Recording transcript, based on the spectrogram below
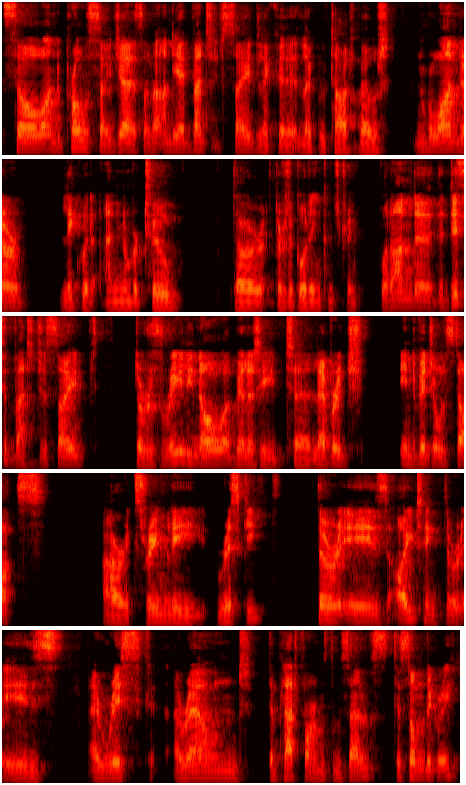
So on the pro side, yeah. So on the advantage side, like uh, like we've talked about, number one, they're liquid, and number two, there there's a good income stream. But on the, the disadvantages side, there's really no ability to leverage. Individual stocks are extremely risky. There is, I think, there is a risk around the platforms themselves to some degree.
